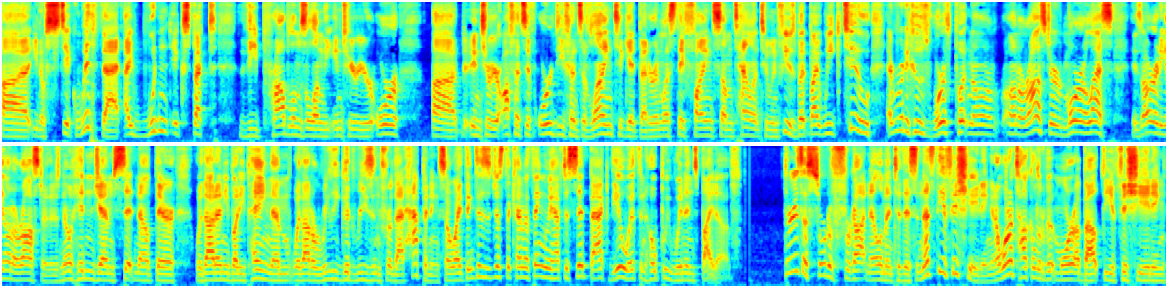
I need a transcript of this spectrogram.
uh, you know, stick with that, I wouldn't expect the problems along the interior interior or uh, interior offensive or defensive line to get better unless they find some talent to infuse. But by week two, everybody who's worth putting on, on a roster, more or less, is already on a roster. There's no hidden gems sitting out there without anybody paying them, without a really good reason for that happening. So I think this is just the kind of thing we have to sit back, deal with, and hope we win in spite of there is a sort of forgotten element to this, and that's the officiating. And I want to talk a little bit more about the officiating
